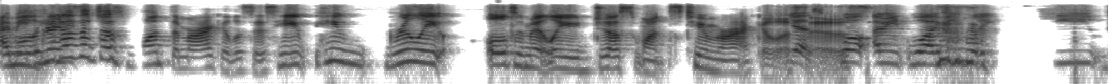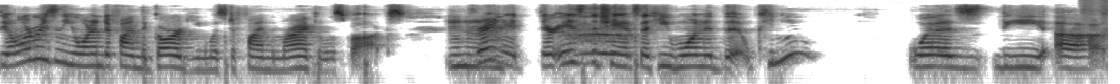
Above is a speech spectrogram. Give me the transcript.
I mean, well, he granted- doesn't just want the miraculouses. He he really ultimately just wants two miraculouses. Yes. Well, I mean, well, I mean, like he. The only reason he wanted to find the guardian was to find the miraculous box. Mhm. Granted, there is the chance that he wanted the. Can you? Was the uh?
